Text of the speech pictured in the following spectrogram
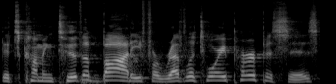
that's coming to the body for revelatory purposes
